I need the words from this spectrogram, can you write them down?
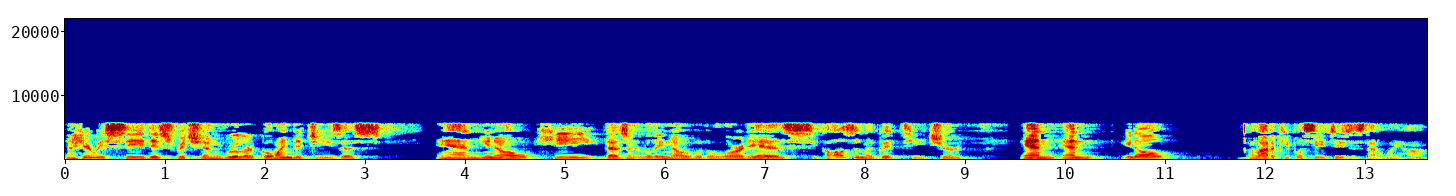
Now here we see this rich young ruler going to Jesus, and you know, he doesn't really know who the Lord is. He calls him a good teacher. And, and, you know, a lot of people see Jesus that way, huh?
